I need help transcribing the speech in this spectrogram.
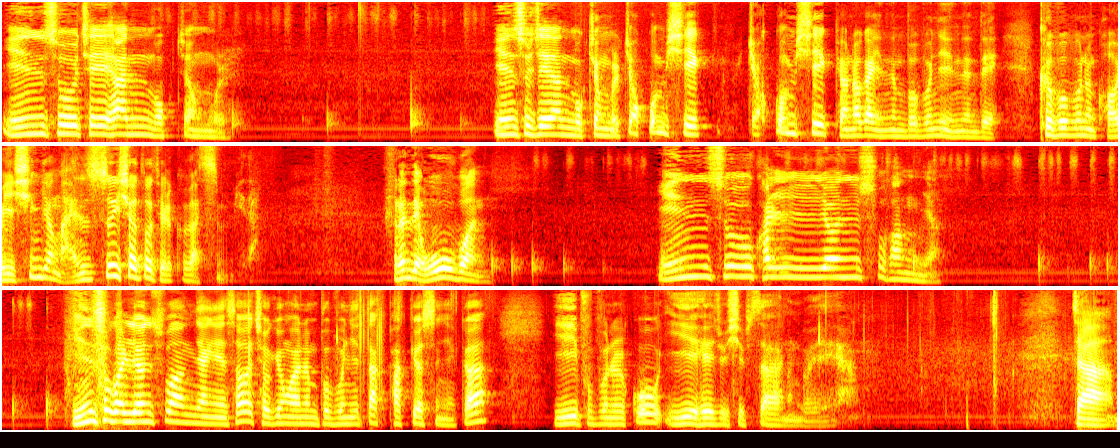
인수 제한 목적물 인수 제한 목적물 조금씩 조금씩 변화가 있는 부분이 있는데 그 부분은 거의 신경 안 쓰셔도 될 것 같습니다. 그런데 5번 인수 관련 수확량 인수 관련 수확량에서 적용하는 부분이 딱 바뀌었으니까 이 부분을 꼭 이해해 주십사 하는 거예요. 자,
